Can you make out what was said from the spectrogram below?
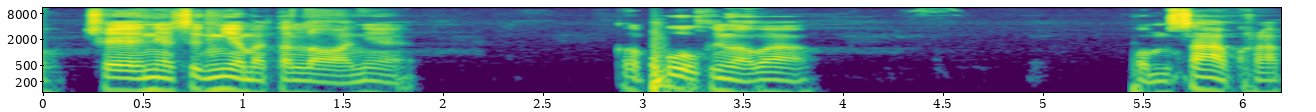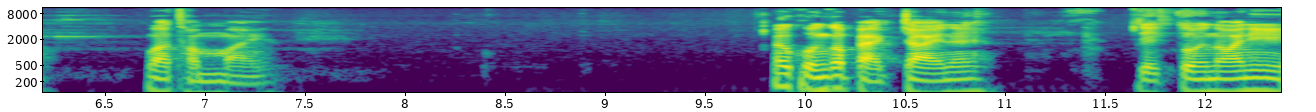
ๆเชเนี่ยซึ่งเงียบมาตลอดเนี่ยก็พูดขึ้นมาว่า ผมทราบครับว่าทำไมแล้วคนก็แปลกใจนะ เด็กตัวน้อยนี่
